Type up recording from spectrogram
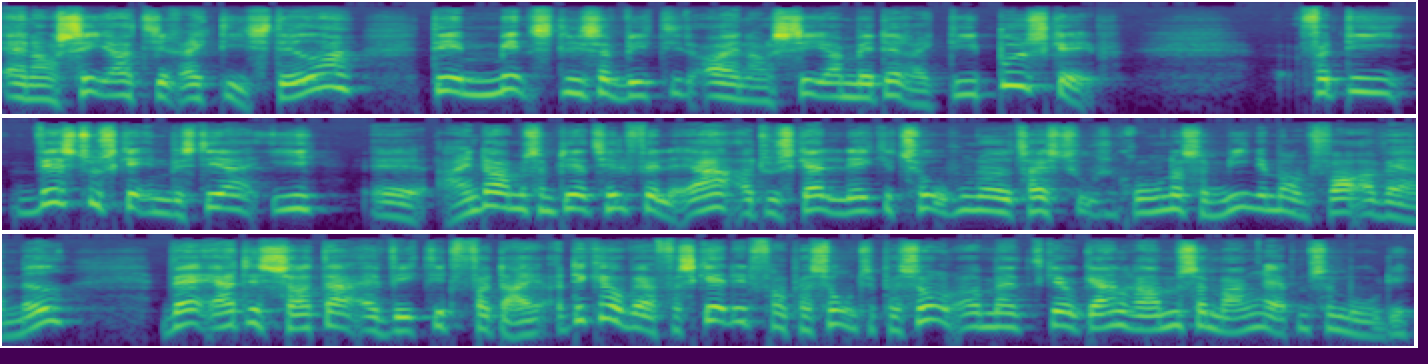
annoncere de rigtige steder, det er mindst lige så vigtigt at annoncere med det rigtige budskab. Fordi hvis du skal investere i øh, ejendomme, som det her tilfælde er, og du skal lægge 260.000 kroner som minimum for at være med, hvad er det så, der er vigtigt for dig? Og det kan jo være forskelligt fra person til person, og man skal jo gerne ramme så mange af dem som muligt.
